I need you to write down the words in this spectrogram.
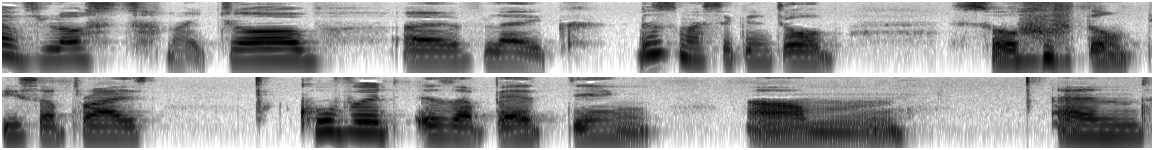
have lost my job. I've like this is my second job so don't be surprised. COVID is a bad thing. Um, and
